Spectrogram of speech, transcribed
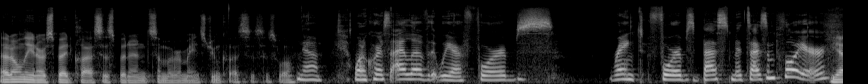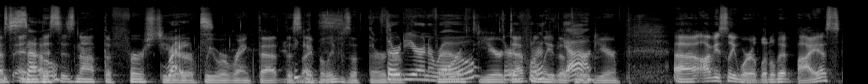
not only in our SPED classes, but in some of our mainstream classes as well. Yeah. Well, of course, I love that we are Forbes ranked Forbes best midsize employer. Yes, and this is not the first year right. we were ranked that. This I, I believe is the third third year in a row. Year, third definitely fourth? the yeah. third year. Uh, obviously, we're a little bit biased,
